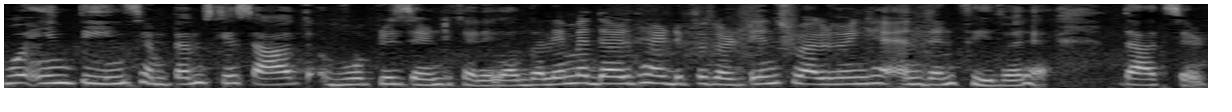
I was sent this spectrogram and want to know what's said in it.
वो इन तीन सिम्टम्स के साथ वो प्रेजेंट करेगा। गले में दर्द है डिफ़िकल्टी इन स्वेलविंग है एंड देन फीवर है। दैट्स इट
